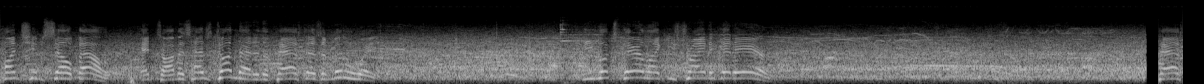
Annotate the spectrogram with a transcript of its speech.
punch himself out. And Thomas has done that in the past as a middleweight. He looks there like he's trying to get air. Past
